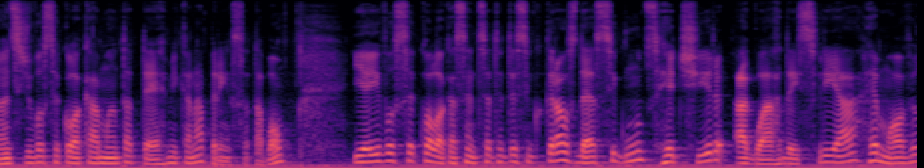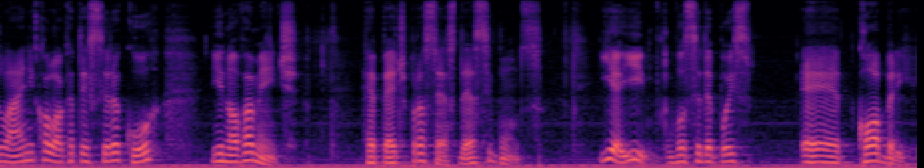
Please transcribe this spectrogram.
Antes de você colocar a manta térmica na prensa, tá bom? E aí você coloca a 175 graus, 10 segundos, retira, aguarda esfriar, remove o line, coloca a terceira cor e novamente. Repete o processo, 10 segundos. E aí, você depois é, cobre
